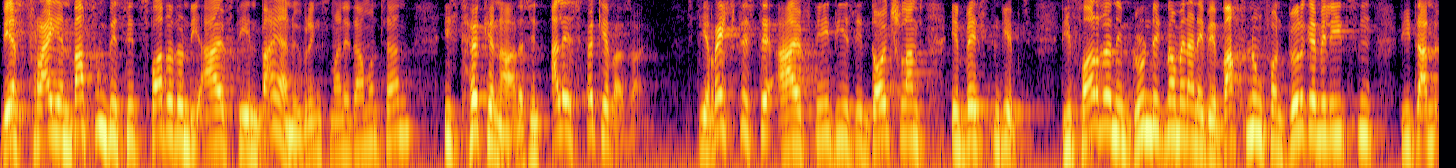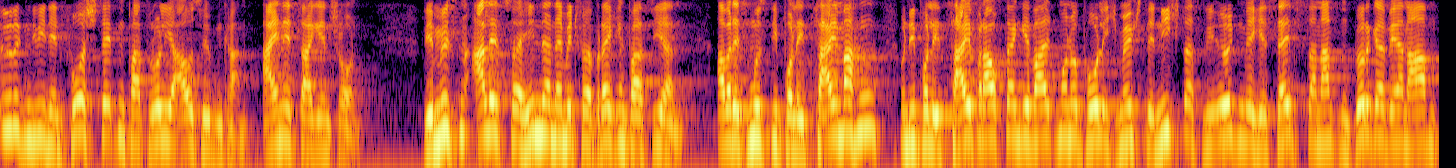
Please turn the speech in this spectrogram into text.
Wer freien Waffenbesitz fordert und die AfD in Bayern übrigens, meine Damen und Herren, ist höckenah. Das sind alles Höckewasallen. Ist die rechteste AfD, die es in Deutschland im Westen gibt. Die fordern im Grunde genommen eine Bewaffnung von Bürgermilizen, die dann irgendwie in den Vorstädten Patrouille ausüben kann. Eines sage ich Ihnen schon. Wir müssen alles verhindern, damit Verbrechen passieren aber das muss die Polizei machen und die Polizei braucht ein Gewaltmonopol. Ich möchte nicht, dass wir irgendwelche selbsternannten Bürgerwehren haben,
